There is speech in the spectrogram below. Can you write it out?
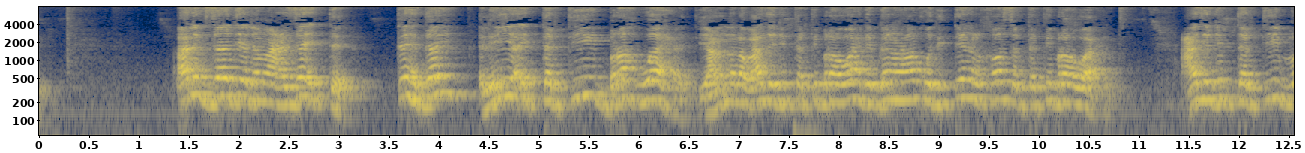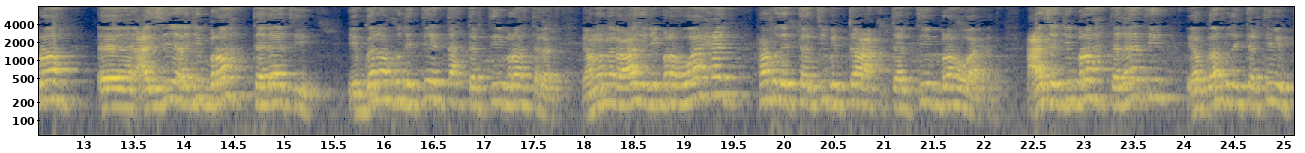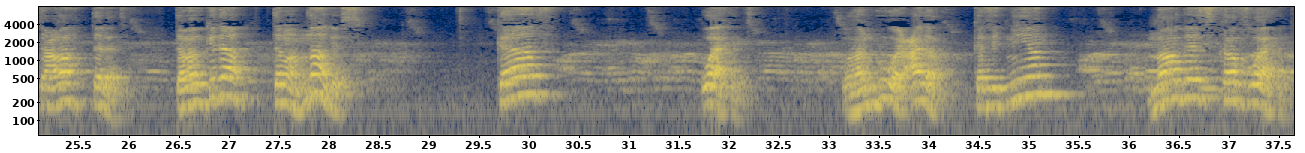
ألف زائد يا جماعة زائد ت. ت دي اللي هي الترتيب ره واحد. يعني أنا لو عايز أجيب ترتيب ره واحد يبقى أنا هاخد الت الخاصة بترتيب ره واحد. عايز أجيب ترتيب ره آه عايز أجيب ره ثلاثة يبقى أنا هاخد الت تحت ترتيب ره ثلاثة يعني أنا لو عايز أجيب ره واحد هاخد الترتيب بتاع ترتيب ره واحد. عايز أجيب ره ثلاثة يبقى آخد الترتيب بتاع ره ثلاثة تمام كده؟ تمام. ناقص. كاف واحد. وهنقول على كاف اثنين ناقص كاف واحد.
